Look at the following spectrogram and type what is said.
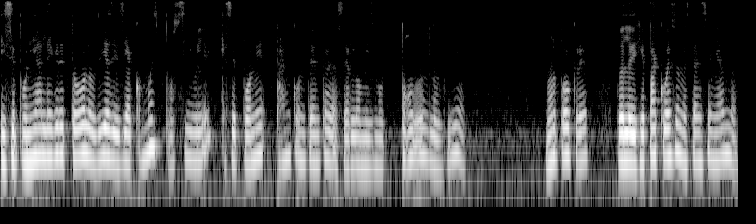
y se ponía alegre todos los días y decía, ¿cómo es posible que se pone tan contenta de hacer lo mismo todos los días? No lo puedo creer. Entonces le dije, Paco, eso me está enseñando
